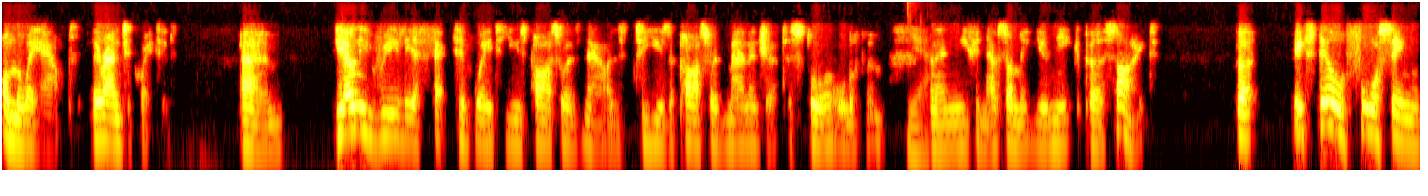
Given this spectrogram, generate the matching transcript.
on the way out. They're antiquated. Um, the only really effective way to use passwords now is to use a password manager to store all of them Yeah. and then you can have something unique per site. But it's still forcing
